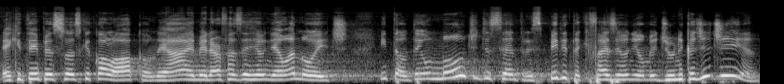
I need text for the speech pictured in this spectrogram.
É que tem pessoas que colocam, né? Ah, é melhor fazer reunião à noite. Então, tem um monte de centro espírita que faz reunião mediúnica de dia.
